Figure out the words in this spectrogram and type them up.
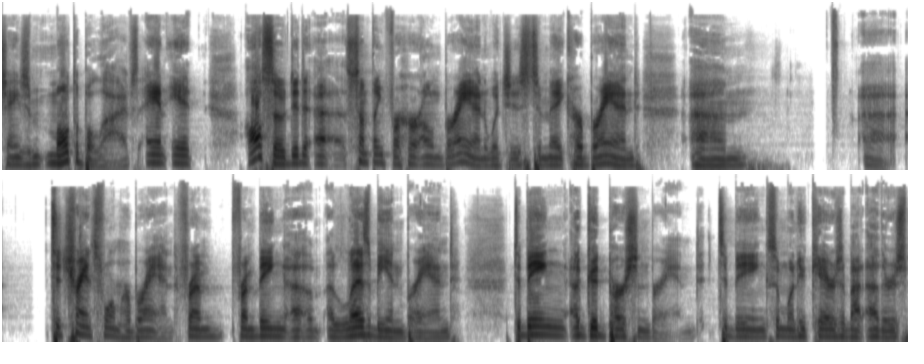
changed multiple lives, and it also did uh, something for her own brand, which is to make her brand. Um, uh, to transform her brand from from being a, a lesbian brand to being a good person brand, to being someone who cares about others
